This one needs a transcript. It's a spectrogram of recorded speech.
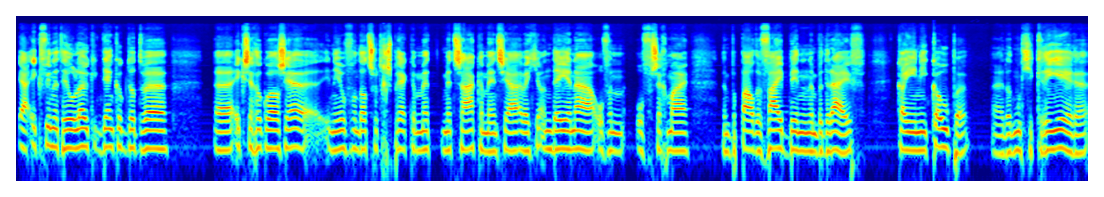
Ja, ik vind het heel leuk. Ik denk ook dat we... Uh, ik zeg ook wel eens, ja, in heel veel van dat soort gesprekken met, met zakenmensen, ja, weet je, een DNA of een, of zeg maar een bepaalde vibe binnen een bedrijf kan je niet kopen. Uh, dat moet je creëren.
